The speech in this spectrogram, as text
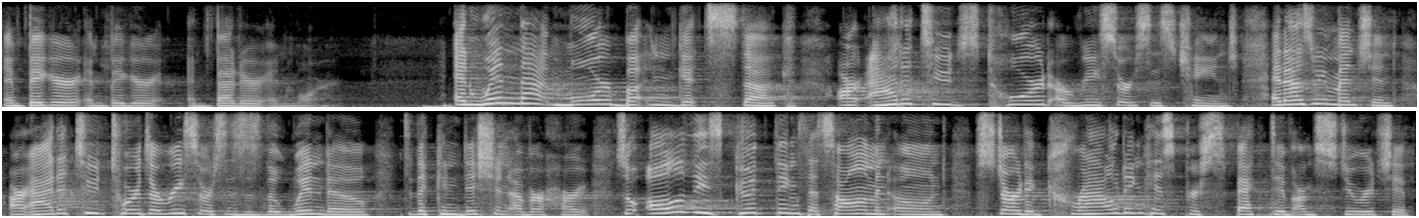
and bigger and bigger and better and more. And when that more button gets stuck, our attitudes toward our resources change. And as we mentioned, our attitude towards our resources is the window to the condition of our heart. So all of these good things that Solomon owned started crowding his perspective on stewardship,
